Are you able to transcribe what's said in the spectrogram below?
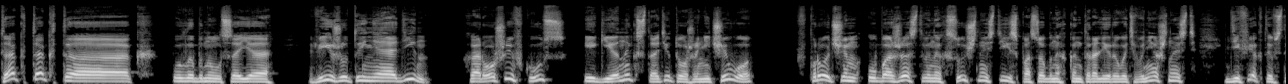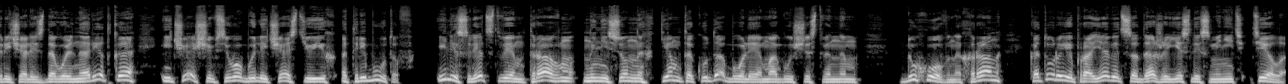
«Так-так-так», — улыбнулся я, — «вижу, ты не один. Хороший вкус, и гены, кстати, тоже ничего. Впрочем, у божественных сущностей, способных контролировать внешность, дефекты встречались довольно редко и чаще всего были частью их атрибутов или следствием травм, нанесенных кем-то куда более могущественным, духовных ран, которые проявятся даже если сменить тело.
